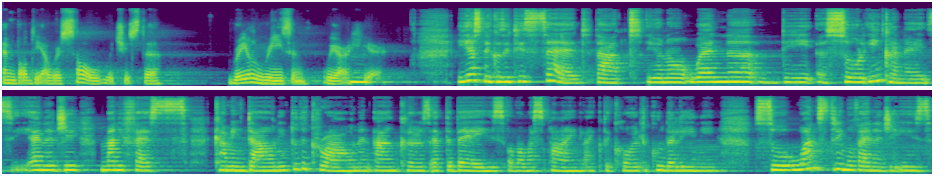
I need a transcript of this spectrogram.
embody our soul, which is the real reason we are mm. here. Yes, because it is said that, you know, when uh, the uh, soul incarnates, energy manifests coming down into the crown and anchors at the base of our spine, like the coiled kundalini. So one stream of energy is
